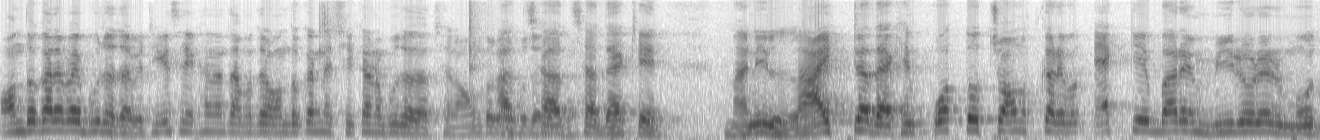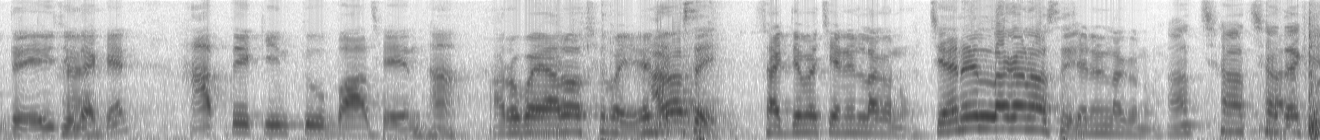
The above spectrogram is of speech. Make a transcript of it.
অন্ধকারে ভাই বোঝা যাবে ঠিক আছে? এখানে তো আমাদের অন্ধকার নেই সে কারণে বোঝা যাচ্ছে না অন্ধকারে বোঝা আচ্ছা আচ্ছা দেখেন। মানে লাইটটা দেখেন কত চমৎকার এবং একেবারে মিররের মধ্যে। এই যে হ্যাঁ। দেখেন হাতে কিন্তু বাজে না। আরও ভাই আরও আছে ভাই আরও আর আছে? সাইড দিয়ে ভাই চ্যানেল লাগানো। চ্যানেল লাগানো আছে। চ্যানেল লাগানো। আচ্ছা আচ্ছা দেখেন।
